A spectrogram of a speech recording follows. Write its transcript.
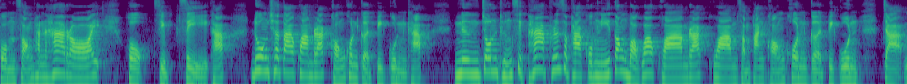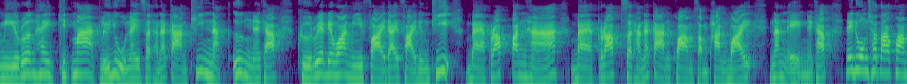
คม 2564 ครับ ดวงชะตาความรักของคนเกิดปีกุลครับ 1 จนถึง 15 พฤษภาคมนี้ต้องบอกว่าความรักความสัมพันธ์ของคนเกิดปีกุล จะมีเรื่องให้คิดมากหรืออยู่ในสถานการณ์ที่หนักอึ้งนะครับ คือเรียกได้ว่ามีฝ่ายใดฝ่ายหนึ่งที่แบกรับปัญหา แบกรับสถานการณ์ความสัมพันธ์ไว้นั่นเองนะครับ ในดวงชะตาความ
